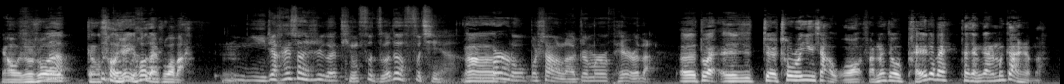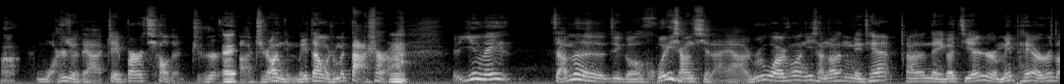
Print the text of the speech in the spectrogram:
然后我就说等放学以后再说吧。嗯你这还算是个挺负责的父亲啊，啊班都不上了，专门陪儿子。呃，对，呃，这抽出一个下午，反正就陪着呗，他想干什么干什么啊。我是觉得呀，这班翘的值，哎啊，只要你没耽误什么大事儿啊，因为。咱们这个回想起来啊，如果说你想到哪天啊哪个节日没陪儿子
